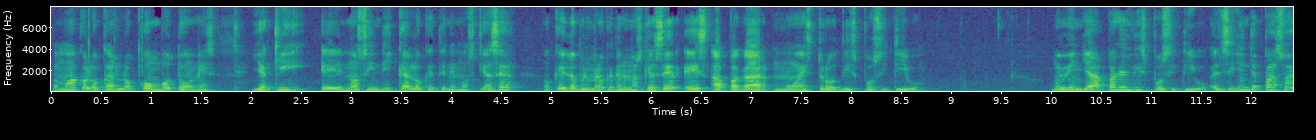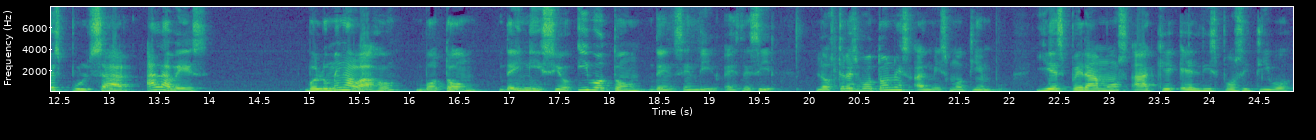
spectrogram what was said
Vamos a colocarlo con botones y aquí eh, nos indica lo que tenemos que hacer. ¿ok? Lo primero que tenemos que hacer es apagar nuestro dispositivo. Muy bien, ya apagué el dispositivo. El siguiente paso es pulsar a la vez volumen abajo, botón de inicio y botón de encendido. Es decir, los tres botones al mismo tiempo. Y esperamos a que el dispositivo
